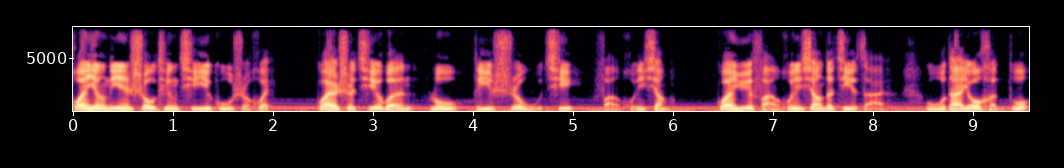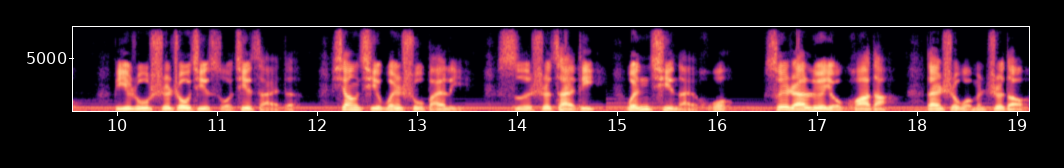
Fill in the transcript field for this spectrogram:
欢迎您收听《奇异故事会·怪事奇闻录》第十五期《返魂香》。关于返魂香的记载，古代有很多，比如《十洲记》所记载的“香气闻数百里，死尸在地，闻气乃活”。虽然略有夸大，但是我们知道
